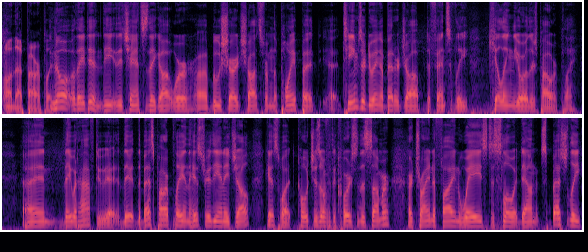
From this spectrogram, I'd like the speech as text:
on that power play. No, they didn't. The the chances they got were uh, Bouchard shots from the point, but uh, teams are doing a better job defensively killing the Oilers' power play and they would have to. They, the best power play in the history of the NHL. Guess what? Coaches over the course of the summer are trying to find ways to slow it down, especially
